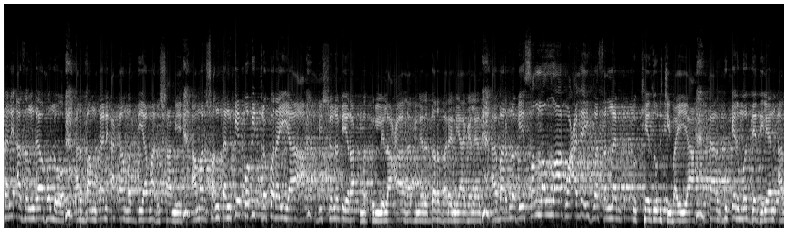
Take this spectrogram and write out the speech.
কানে আজান দেওয়া হলো আর বাম কানে আকামত দিয়ে আমার স্বামী। আমার সন্তানকে পবিত্র করাইয়া বিশ্বনবী রাহমাতুল্লিল আলামিনের দরবারে নিয়ে গেলেন। আবার নবী সাল্লাল্লাহু আলাইহি ওয়াসাল্লাম খেজুর চিবাইয়া তার বুকের মধ্যে দিলেন আর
